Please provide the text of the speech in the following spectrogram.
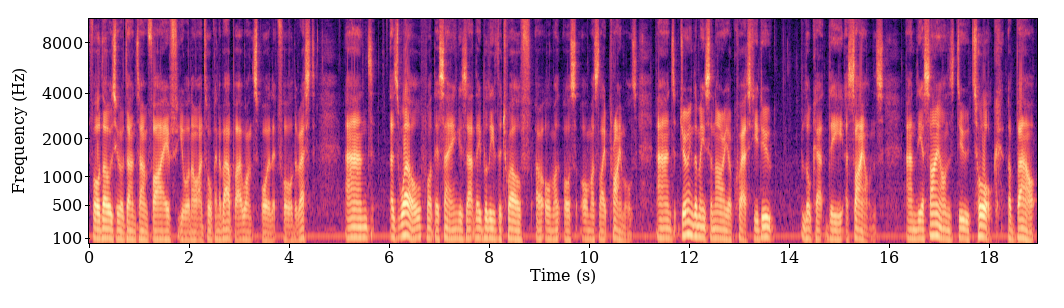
for those who have done Turn 5, you will know what I'm talking about, but I won't spoil it for the rest. And as well, what they're saying is that they believe the 12 are almost, almost like primals. And during the main scenario quest, you do look at the Ascians, and the Ascians do talk about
